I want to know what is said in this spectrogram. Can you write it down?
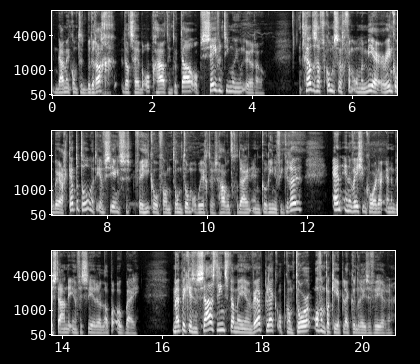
Daarmee komt het bedrag dat ze hebben opgehaald in totaal op 17 miljoen euro. Het geld is afkomstig van onder meer Rinkelberg Capital, het investeringsvehikel van TomTom-oprichters Harold Gordijn en Corine Vigreux. En Innovation Quarter en een bestaande investeerder lappen ook bij. Mapic is een SaaS-dienst waarmee je een werkplek op kantoor of een parkeerplek kunt reserveren.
